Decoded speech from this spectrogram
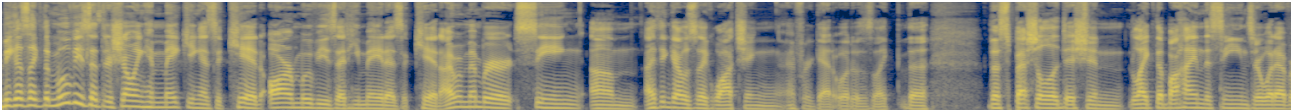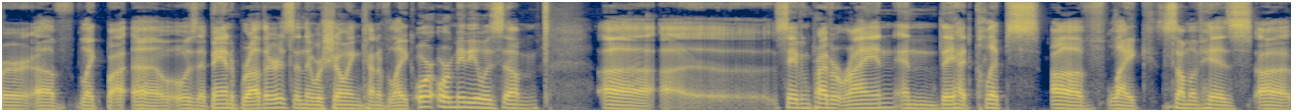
because like the movies that they're showing him making as a kid are movies that he made as a kid. I remember seeing um I think I was like watching I forget what it was like the the special edition like the behind the scenes or whatever of like bu- uh what was it Band of Brothers and they were showing kind of like or or maybe it was um uh, uh Saving Private Ryan, and they had clips of like some of his uh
